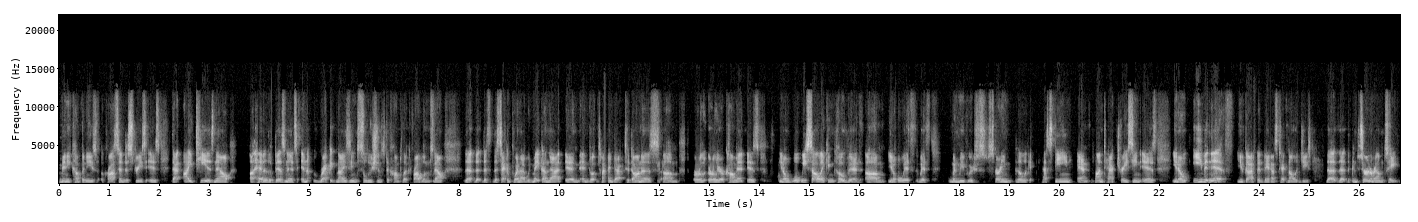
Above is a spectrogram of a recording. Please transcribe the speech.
many companies across industries is that IT is now ahead of the business and recognizing solutions to complex problems. Now, the, the, the second point I would make on that, and, and go, tying back to Donna's um, early, earlier comment, is you know what we saw like in COVID, um, you know, with with when we were starting to look at testing and contact tracing is, you know, even if you've got advanced technologies, the, the, the concern around, say,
